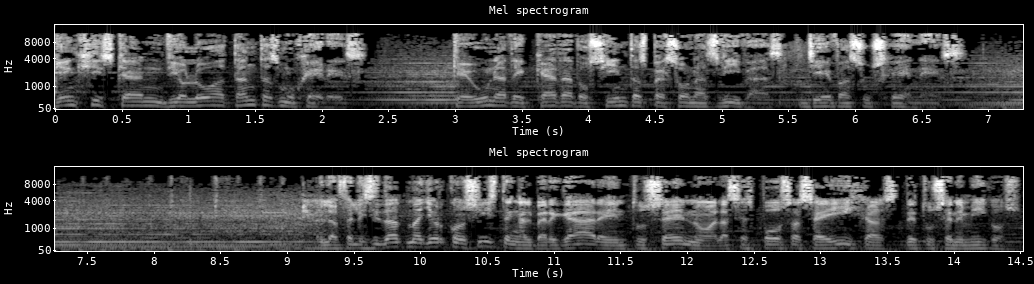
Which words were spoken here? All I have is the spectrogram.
Genghis Khan violó a tantas mujeres que una de cada 200 personas vivas lleva sus genes. La felicidad mayor consiste en albergar en tu seno a las esposas e hijas de tus enemigos.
